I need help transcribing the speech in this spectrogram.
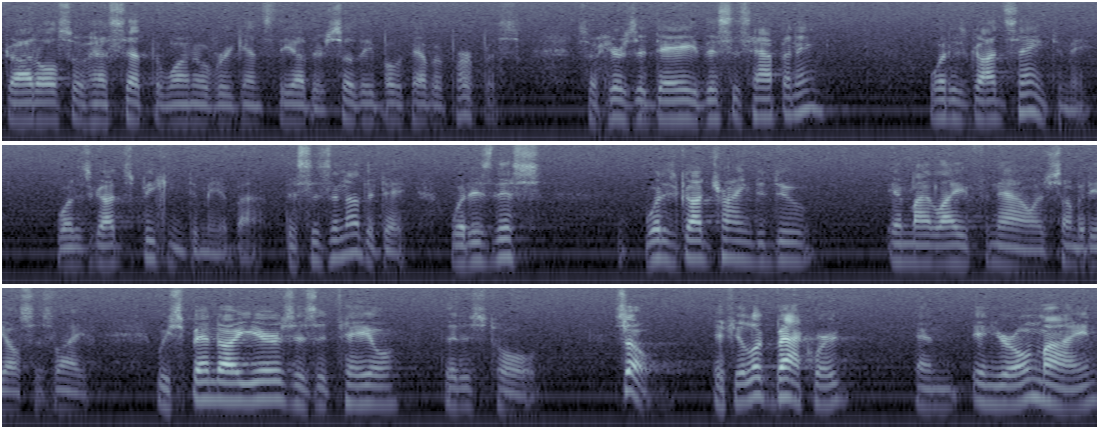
God also has set the one over against the other. So they both have a purpose. So here's a day this is happening. What is God saying to me? What is God speaking to me about? This is another day. What is this? What is God trying to do in my life now or somebody else's life? We spend our years as a tale that is told. So, if you look backward and in your own mind,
